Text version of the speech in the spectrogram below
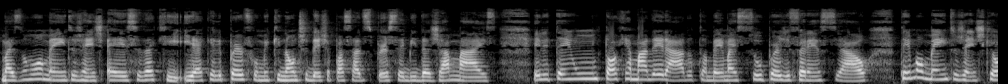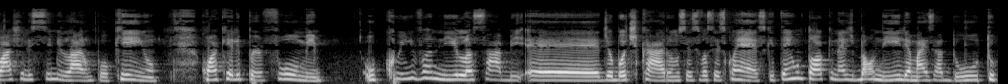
Mas no momento, gente, é esse daqui. E é aquele perfume que não te deixa passar despercebida jamais. Ele tem um toque amadeirado também, mas super diferencial. Tem momentos, gente, que eu acho ele similar um pouquinho com aquele perfume o Queen Vanilla, sabe, é, de Boticário, não sei se vocês conhecem, que tem um toque, né, de baunilha, mais adulto,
